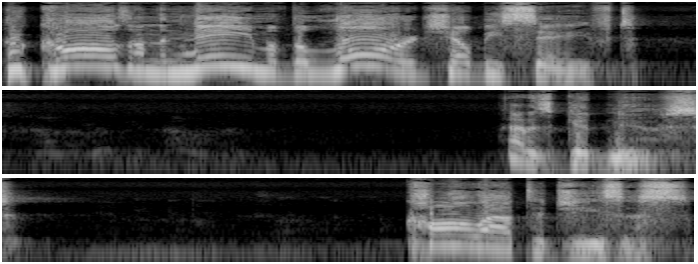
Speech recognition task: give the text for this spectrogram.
who calls on the name of the Lord shall be saved." That is good news. Call out to Jesus.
